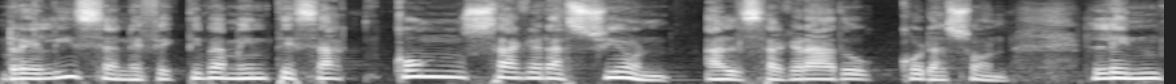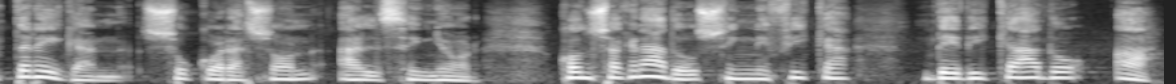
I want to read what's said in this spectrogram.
realizan efectivamente esa consagración al Sagrado Corazón, le entregan su corazón al Señor. Consagrado significa dedicado a.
